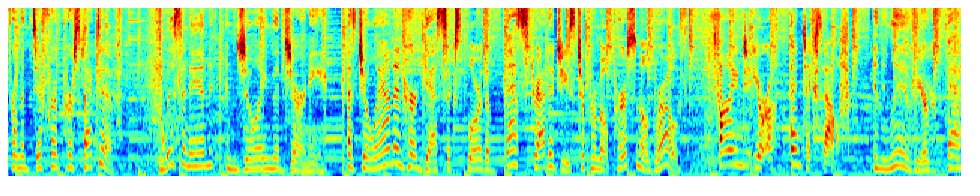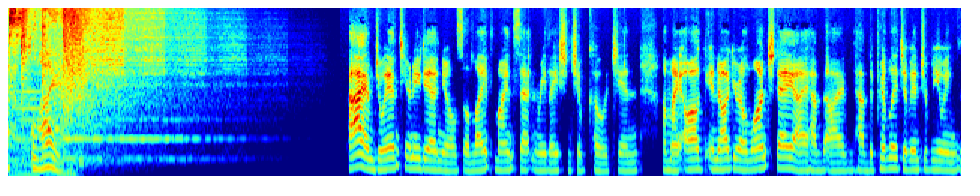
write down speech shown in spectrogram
from a different perspective. Listen in and join the journey as Joanne and her guests explore the best strategies to promote personal growth, find your authentic self, and live your best life. Hi, I'm Joanne Tierney Daniels, a life mindset and relationship coach. And on my inaugural launch day, I have the, I have the privilege of interviewing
